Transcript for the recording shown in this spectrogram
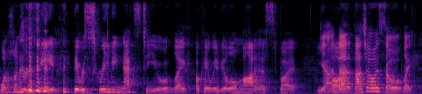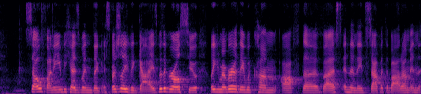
100 feet they were screaming next to you. Like, okay, way to be a little modest, but Yeah, Oh. that that show is so like so funny because when the especially the guys, but the girls too. Like remember they would come off the bus and then they'd stop at the bottom and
